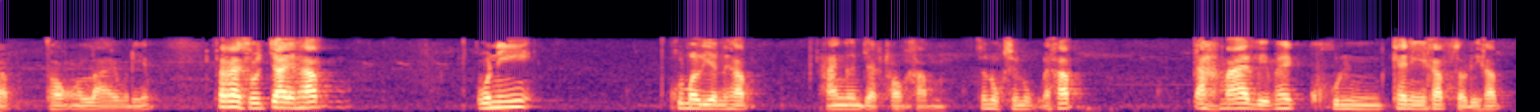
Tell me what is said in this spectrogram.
ครับ ทองออนไลน์วันนี้ ถ้าใครสนใจนะครับ วันนี้คุณมาเรียนนะครับ หาเงินจากทองคำสนุกสนุกนะครับอะมาบีบให้คุณแค่นี้ครับ สวัสดีครับ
